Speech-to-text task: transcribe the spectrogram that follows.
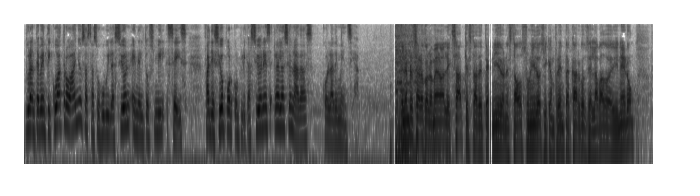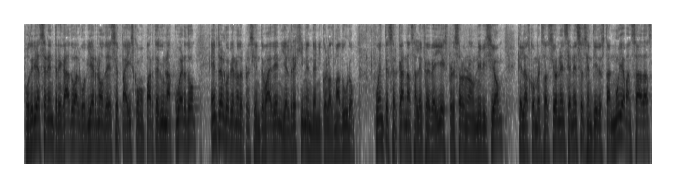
durante 24 años hasta su jubilación en el 2006. Falleció por complicaciones relacionadas con la demencia. El empresario colombiano Alex Saab, que está detenido en Estados Unidos y que enfrenta cargos de lavado de dinero, podría ser entregado al gobierno de ese país como parte de un acuerdo entre el gobierno del presidente Biden y el régimen de Nicolás Maduro. Fuentes cercanas al FBI expresaron a Univision que las conversaciones en ese sentido están muy avanzadas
